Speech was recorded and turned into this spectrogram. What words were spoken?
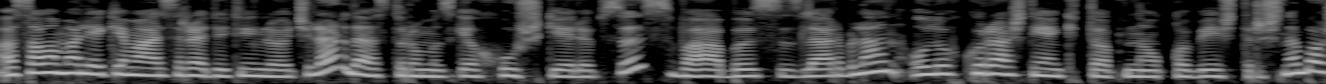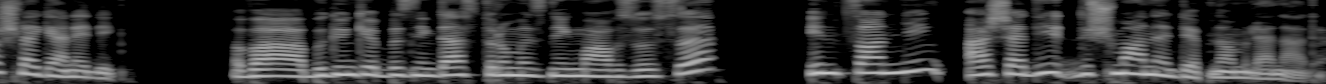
Assalomu alaykum aziz radio tinglovchilar. Dasturimizga xush kelibsiz va biz sizlar bilan ulug' kurash degan kitobni o'qib eshittirishni boshlagan edik. Va bugungi bizning dasturimizning mavzusi insonning ashadiy dushmani deb nomlanadi.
